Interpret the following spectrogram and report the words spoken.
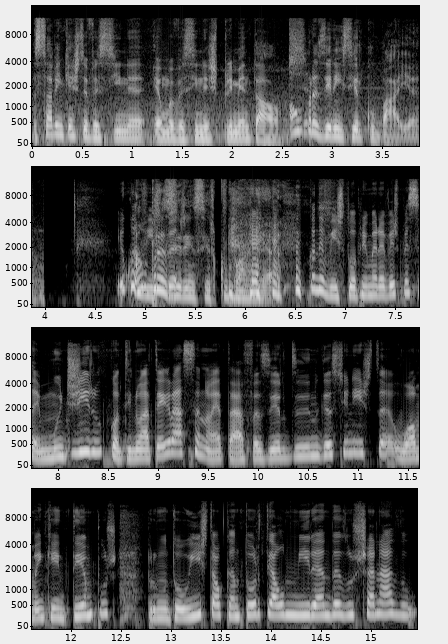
Sabem que esta vacina é uma vacina experimental. Há um prazer em ser cobaia. Eu Há um vi isto- prazer em ser cobaia. Quando eu vi isto pela primeira vez pensei, muito giro, continua a ter graça, não é? Está a fazer de negacionista. O homem que em tempos perguntou isto ao cantor Telmo Miranda do Xanadu.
